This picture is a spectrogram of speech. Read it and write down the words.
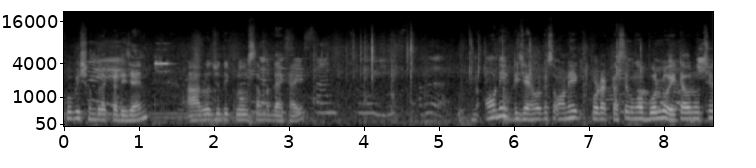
খুবই সুন্দর একটা ডিজাইন। আরও যদি ক্লোজ আমরা দেখাই। অনেক ডিজাইন ওর কাছে অনেক প্রোডাক্ট আছে এবং ও বলল এটা ওর হচ্ছে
